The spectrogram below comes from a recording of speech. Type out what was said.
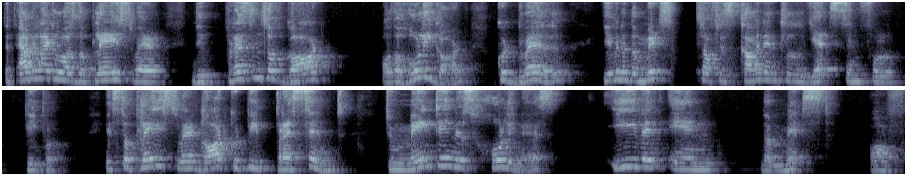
The tabernacle was the place where the presence of God or the holy God could dwell even in the midst of his covenantal yet sinful people. It's the place where God could be present to maintain his holiness even in the midst of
